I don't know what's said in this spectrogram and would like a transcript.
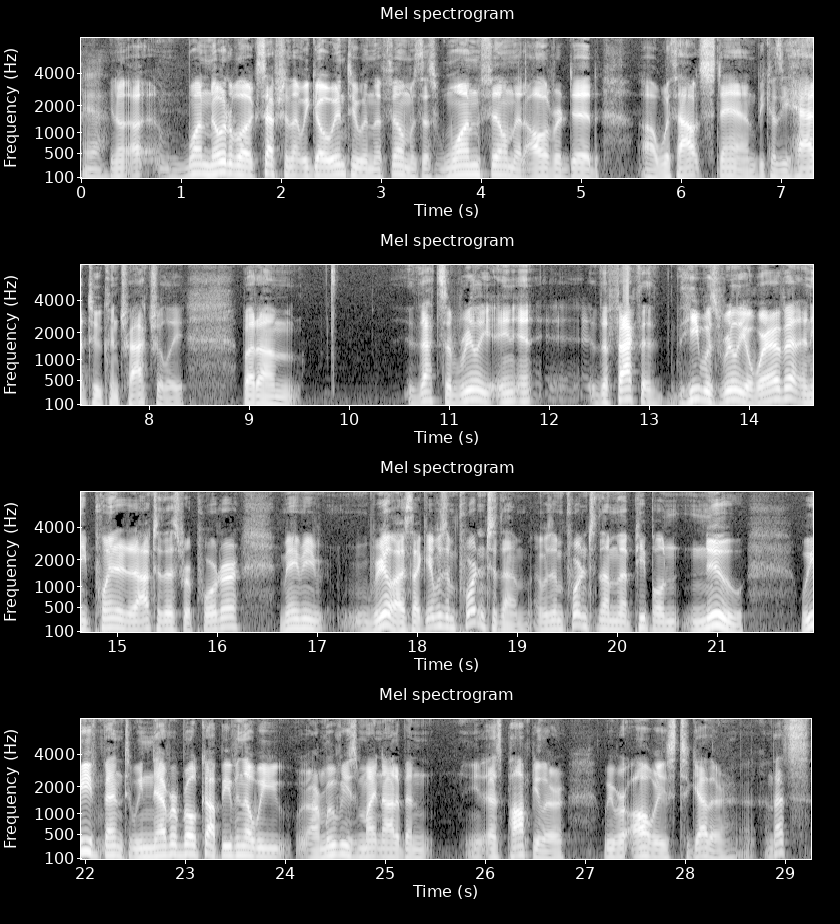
Yeah. You know, uh, one notable exception that we go into in the film is this one film that Oliver did uh, without Stan because he had to contractually. But um, that's a really in, in, the fact that he was really aware of it and he pointed it out to this reporter made me realize like it was important to them. It was important to them that people knew we've been to, we never broke up even though we our movies might not have been as popular. We were always together. And that's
